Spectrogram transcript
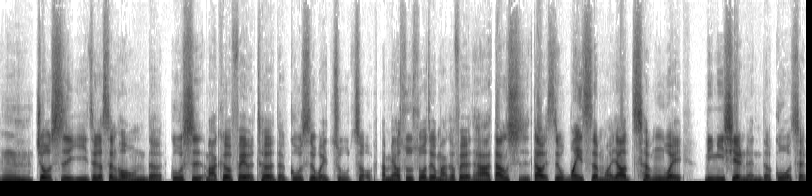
嗯，就是以这个深喉龙的故事，马克菲尔特的故事为主轴啊，描述说这个马克菲尔特他当时到底是为什么要成为。秘密线人的过程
